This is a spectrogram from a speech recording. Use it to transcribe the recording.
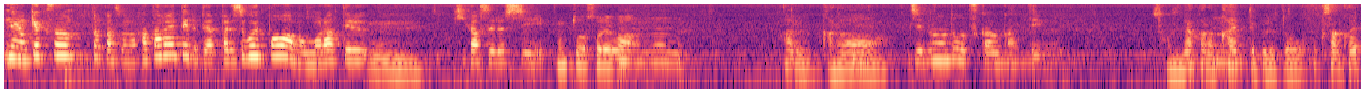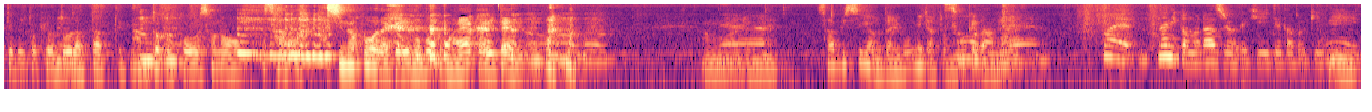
ねお客さんとかその働いてるとやっぱりすごいパワーももらってるうん。気がするし、本当それうんうん。はあるから、ね自分をどう使うかっていう。そうねだから帰ってくると、奥さん帰ってくると今日どうだったって、なんとかこうそのさ端の方だけでも僕もあやかりたいみたいな、あるね。サービス業の醍醐味だと思そううけどね前何かのラジオで聞いてた時に、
